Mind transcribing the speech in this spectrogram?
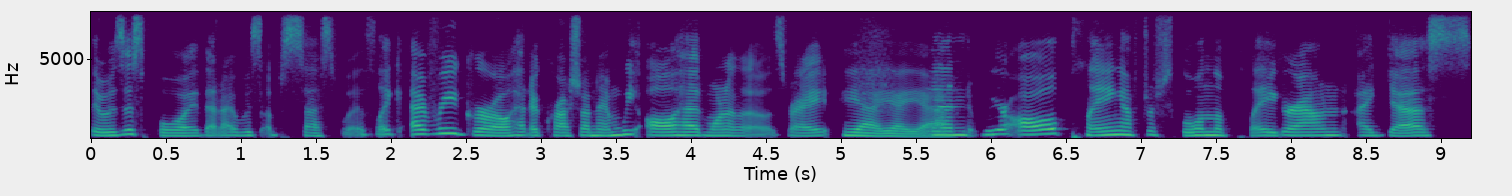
there was this boy that I was obsessed with. Like every girl had a crush on him. We all had one of those, right? Yeah, yeah, yeah. And we were all playing after school in the playground, I guess.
